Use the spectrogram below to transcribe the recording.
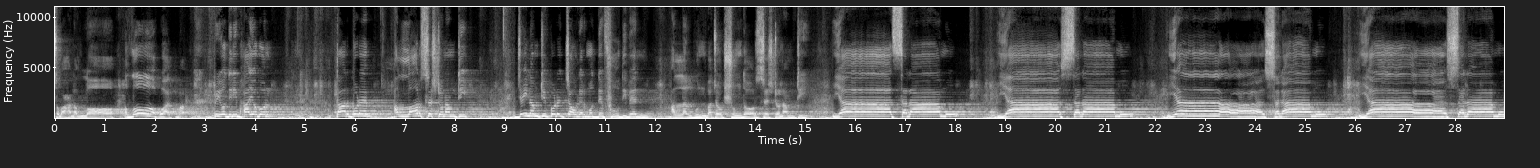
সোবাহান আল্লাহ আল্লাহ আকবার। প্রিয় দিনী ভাই বোন, তারপরে আল্লাহর শ্রেষ্ঠ নামটি যেই নামটি পড়ে চাউলের মধ্যে ফু দিবেন, আল্লাহর গুণবাচক, সুন্দর, শ্রেষ্ঠ নামটি। ইয়া সালামু ইয়া সালামু ইয়া সালামু ইয়া সালামু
